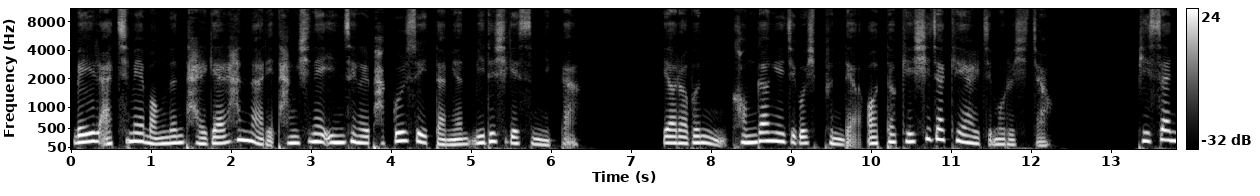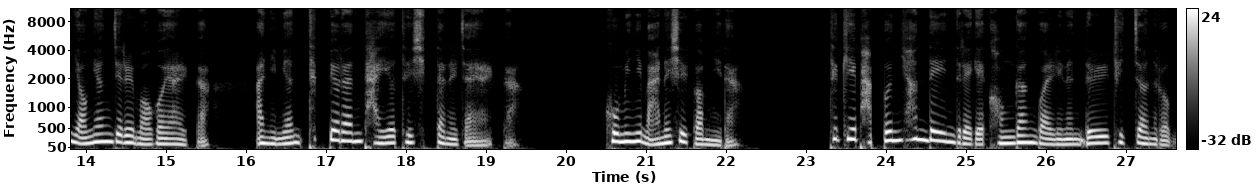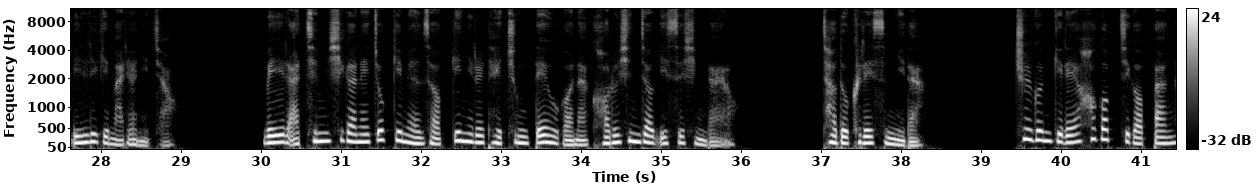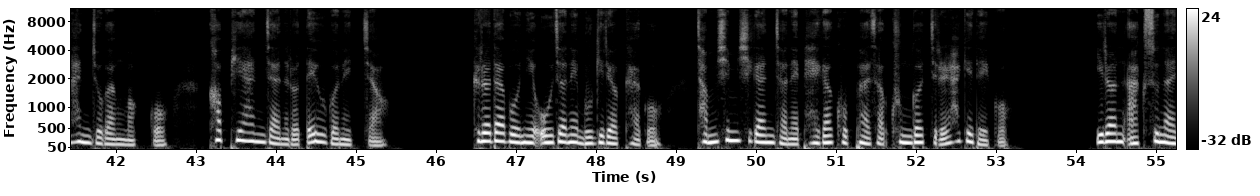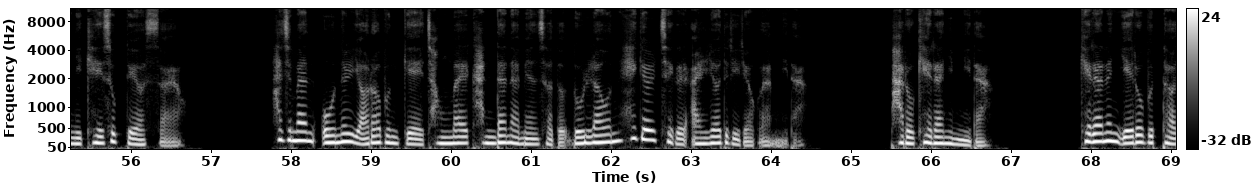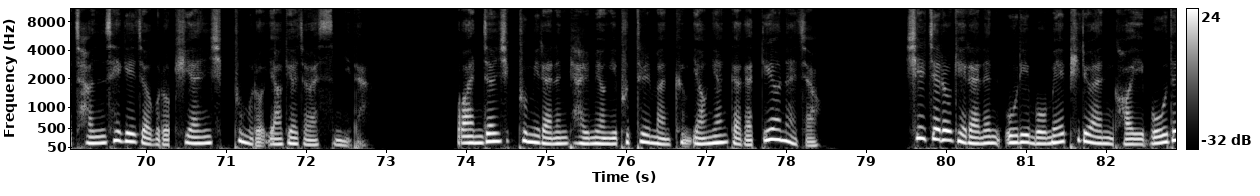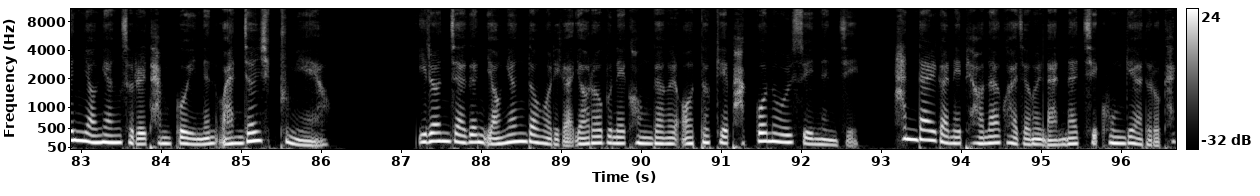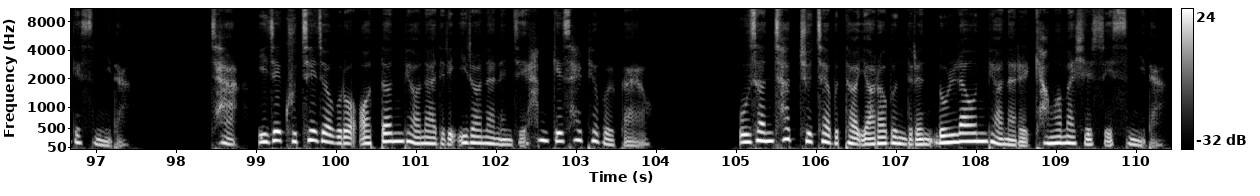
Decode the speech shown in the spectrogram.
매일 아침에 먹는 달걀 한 알이 당신의 인생을 바꿀 수 있다면 믿으시겠습니까? 여러분, 건강해지고 싶은데 어떻게 시작해야 할지 모르시죠? 비싼 영양제를 먹어야 할까? 아니면 특별한 다이어트 식단을 짜야 할까? 고민이 많으실 겁니다. 특히 바쁜 현대인들에게 건강 관리는 늘 뒷전으로 밀리기 마련이죠. 매일 아침 시간에 쫓기면서 끼니를 대충 때우거나 걸으신 적 있으신가요? 저도 그랬습니다. 출근길에 허겁지겁 빵 한 조각 먹고 커피 한 잔으로 때우곤 했죠. 그러다 보니 오전에 무기력하고 점심시간 전에 배가 고파서 군것질을 하게 되고 이런 악순환이 계속되었어요. 하지만 오늘 여러분께 정말 간단하면서도 놀라운 해결책을 알려드리려고 합니다. 바로 계란입니다. 계란은 예로부터 전 세계적으로 귀한 식품으로 여겨져 왔습니다. 완전식품이라는 별명이 붙을 만큼 영양가가 뛰어나죠. 실제로 계란은 우리 몸에 필요한 거의 모든 영양소를 담고 있는 완전식품이에요. 이런 작은 영양 덩어리가 여러분의 건강을 어떻게 바꿔놓을 수 있는지 한 달간의 변화 과정을 낱낱이 공개하도록 하겠습니다. 자, 이제 구체적으로 어떤 변화들이 일어나는지 함께 살펴볼까요? 우선 첫 주차부터 여러분들은 놀라운 변화를 경험하실 수 있습니다.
